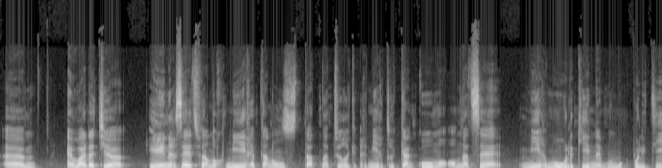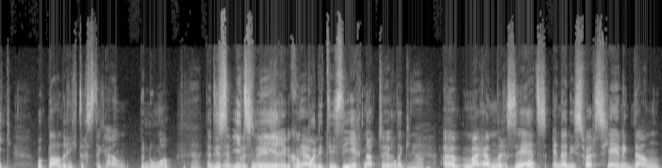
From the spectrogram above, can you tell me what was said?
Ehm, en waar dat je enerzijds wel nog meer hebt dan ons, dat natuurlijk er meer druk kan komen omdat zij meer mogelijkheden hebben om ook politiek bepaalde rechters te gaan benoemen. dat is iets meer gepolitiseerd natuurlijk. Ehm, maar anderzijds, en dat is waarschijnlijk dan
